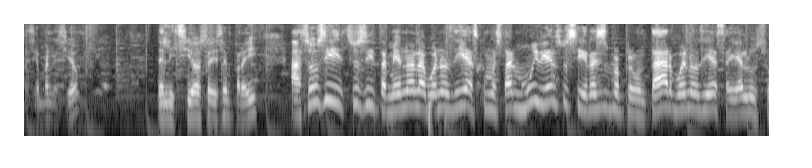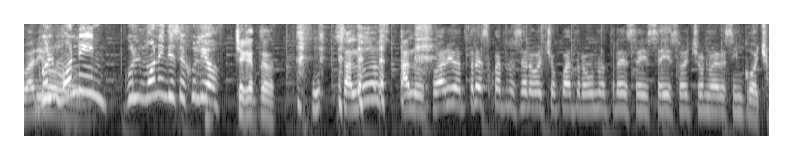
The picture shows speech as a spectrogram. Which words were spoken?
así amaneció. Delicioso, dicen por ahí. A Susi, Susi también, hola, buenos días, ¿cómo están? Muy bien, Susi, gracias por preguntar. Buenos días allá al usuario. Good morning. Good morning, dice Julio. Chécate. Saludos al usuario 34084136689858.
